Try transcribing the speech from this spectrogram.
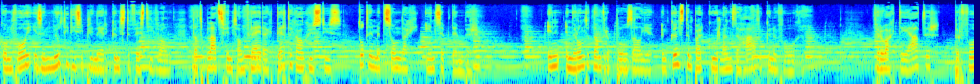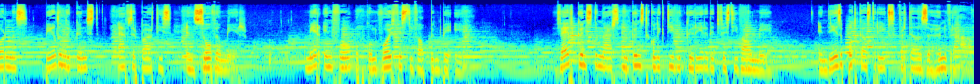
Convoy is een multidisciplinair kunstenfestival dat plaatsvindt van vrijdag 30 augustus tot en met zondag 1 september. In en rond het Entrepot zal je een kunstenparcours langs de haven kunnen volgen. Verwacht theater, performance, beeldende kunst, afterparties en zoveel meer. Meer info op convoyfestival.be. Vijf kunstenaars en kunstcollectieven cureren dit festival mee. In deze podcastreeks vertellen ze hun verhaal.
